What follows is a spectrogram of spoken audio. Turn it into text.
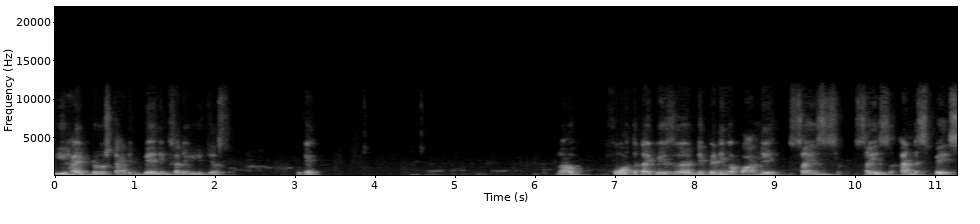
ఈ హైడ్రోస్టాటిక్ బేరింగ్స్ అనేవి యూజ్ చేస్తాం. ఓకే నా fourth type is depending upon the size size and space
